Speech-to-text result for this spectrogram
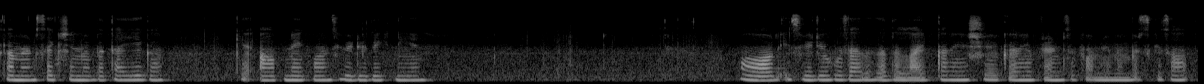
कमेंट सेक्शन में बताइएगा कि आपने कौन सी वीडियो देखनी है। और इस वीडियो को ज़्यादा से ज़्यादा लाइक करें शेयर करें फ्रेंड्स और फैमिली मेंबर्स के साथ।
